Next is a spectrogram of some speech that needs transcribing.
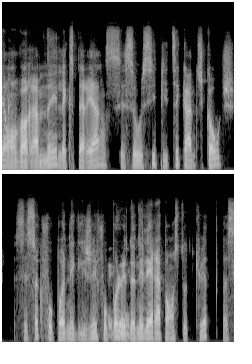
on va ramener l'expérience, c'est ça aussi. Puis, tu sais, quand tu coaches, c'est ça qu'il ne faut pas négliger. Il ne faut pas lui donner les réponses toutes cuites parce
